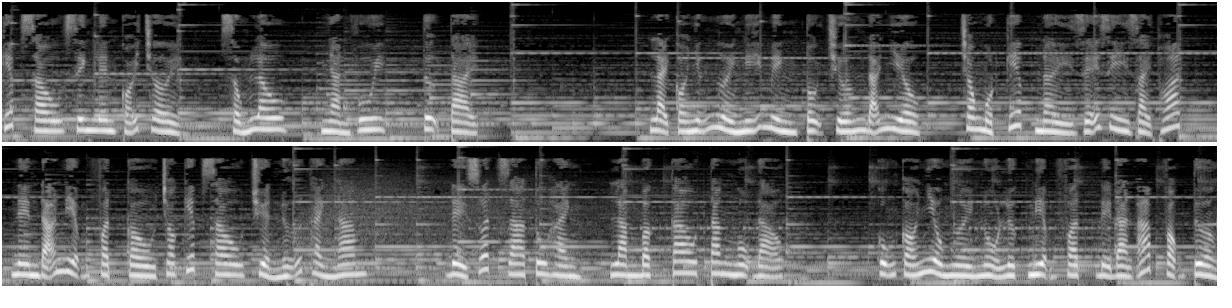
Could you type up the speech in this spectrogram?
kiếp sau sinh lên cõi trời, sống lâu, nhàn vui, tự tại. Lại có những người nghĩ mình tội chướng đã nhiều, trong một kiếp này dễ gì giải thoát, nên đã niệm Phật cầu cho kiếp sau chuyển nữ thành nam. Đề xuất ra tu hành, làm bậc cao tăng ngộ đạo. Cũng có nhiều người nỗ lực niệm Phật để đàn áp vọng tưởng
